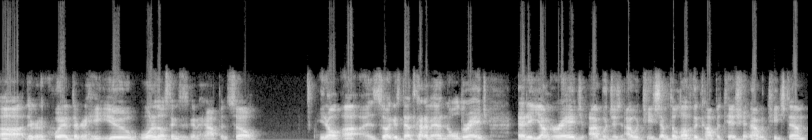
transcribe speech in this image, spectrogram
uh, they're going to quit. They're going to hate you. One of those things is going to happen. So, you know, uh, so I guess that's kind of at an older age. At a younger age, I would just I would teach them to love the competition. I would teach them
